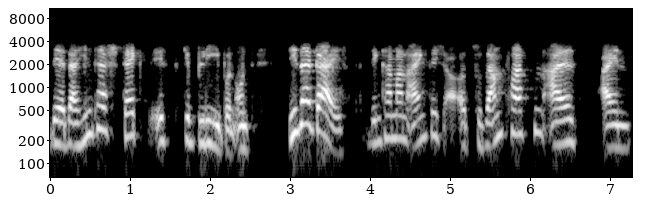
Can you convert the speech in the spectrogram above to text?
der dahinter steckt, ist geblieben. Und dieser Geist, den kann man eigentlich äh, zusammenfassen als ein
